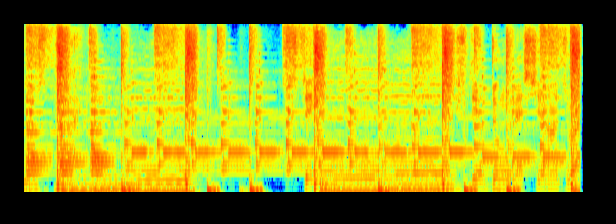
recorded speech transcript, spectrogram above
who's back. Still, still doing that shit, Andre.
